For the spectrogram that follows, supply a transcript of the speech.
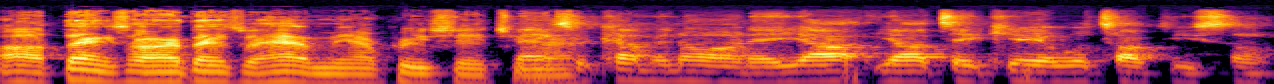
Oh, thanks, Harv. Thanks for having me. I appreciate you, Thanks man. for coming on. Hey, y'all, y'all take care. We'll talk to you soon.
